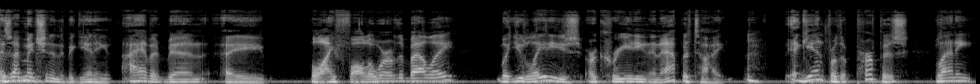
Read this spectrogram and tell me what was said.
As I mentioned in the beginning, I haven't been a life follower of the ballet, but you ladies are creating an appetite again for the purpose. Lani,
